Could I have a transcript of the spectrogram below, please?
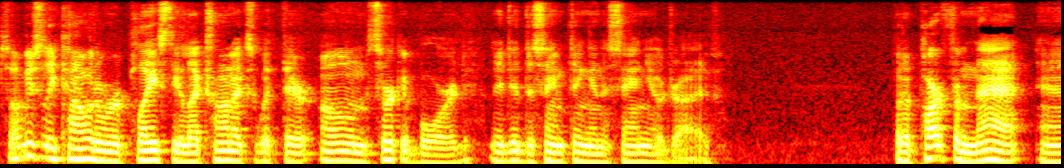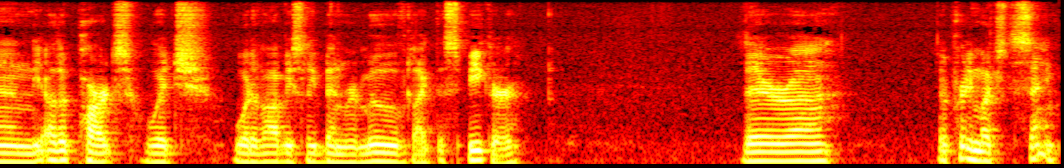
So obviously Commodore replaced the electronics with their own circuit board. They did the same thing in the Sanyo drive. But apart from that and the other parts which would have obviously been removed like the speaker, they're, uh, they're pretty much the same.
